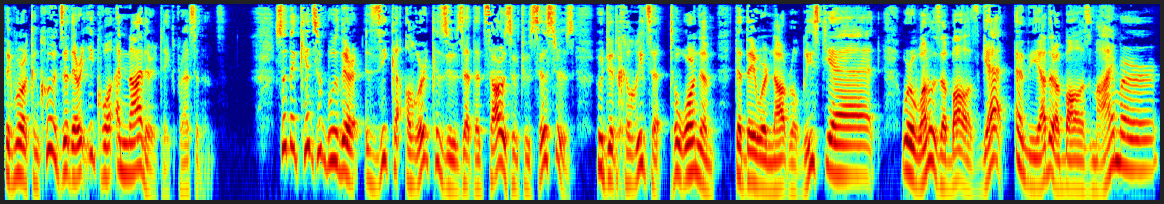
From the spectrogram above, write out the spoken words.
The Gemara concludes that they're equal and neither takes precedence. So the kids who blew their Zika alert kazoos at the tsaros of two sisters who did chalitza to warn them that they were not released yet, where one was a balas get and the other a balas mimer,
